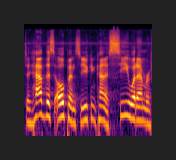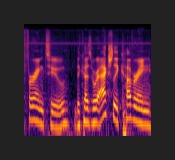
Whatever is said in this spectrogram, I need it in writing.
to have this open so you can kind of see what I'm referring to, because we're actually covering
